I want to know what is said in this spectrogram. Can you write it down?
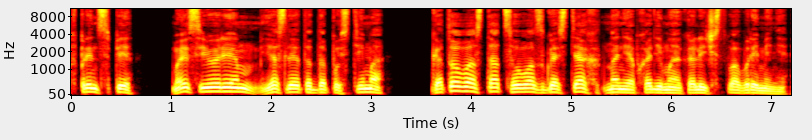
В принципе, мы с Юрием, если это допустимо, готовы остаться у вас в гостях на необходимое количество времени.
